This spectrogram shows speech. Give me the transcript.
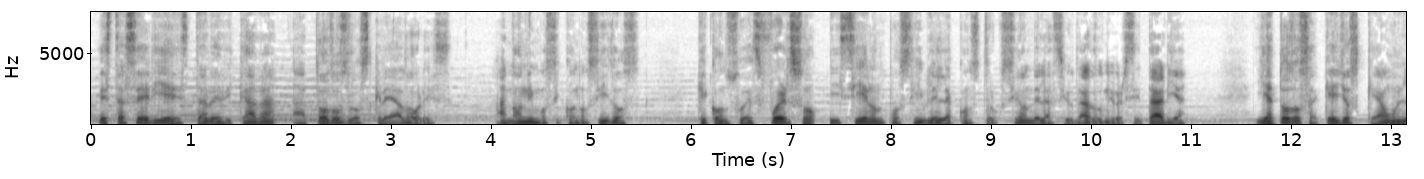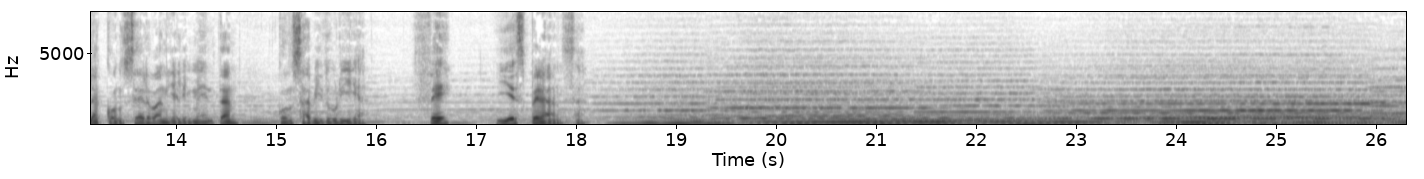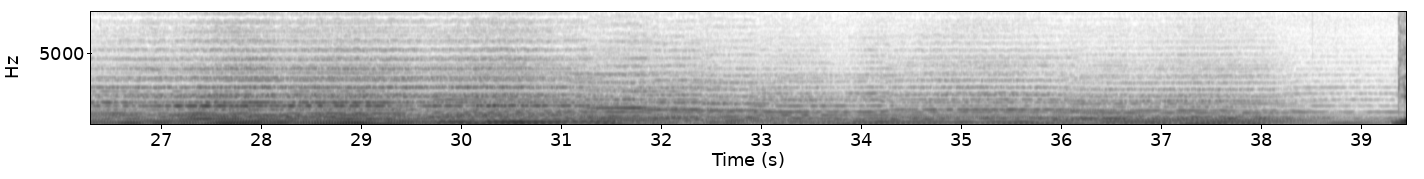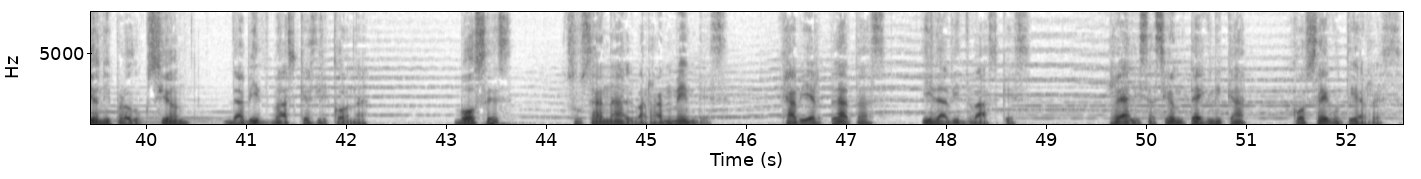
Esta serie está dedicada a todos los creadores, anónimos y conocidos, que con su esfuerzo hicieron posible la construcción de la ciudad universitaria y a todos aquellos que aún la conservan y alimentan con sabiduría, fe y esperanza. Guión y producción, David Vázquez Licona. Voces, Susana Albarrán Méndez, Javier Platas y David Vázquez. Realización técnica, José Gutiérrez.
